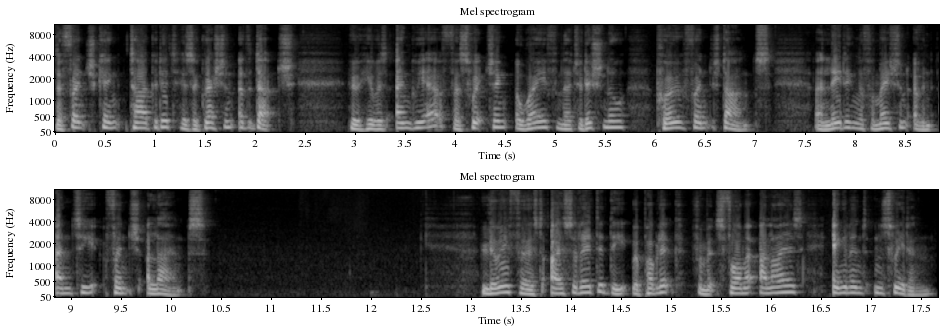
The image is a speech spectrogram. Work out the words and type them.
the French king targeted his aggression at the Dutch, who he was angry at for switching away from their traditional pro French stance and leading the formation of an anti French alliance. Louis first isolated the Republic from its former allies, England and Sweden.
